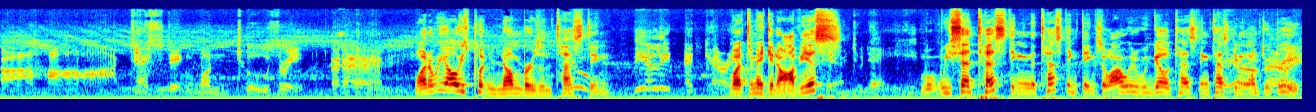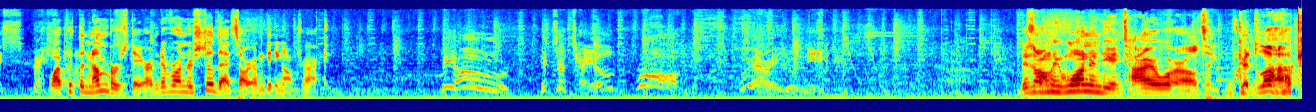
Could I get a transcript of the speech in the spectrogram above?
Aha! Testing one, two, three. Why do we always put numbers in testing? the elite egg carrier. What, to make it obvious? Here today. W- We said testing in the testing thing, so why would we go testing, testing, one, two, three? Why put the numbers there? I've never understood that. Sorry, I'm getting off track. Behold! It's a tailed frog! Very unique. There's only one in the entire world. Good luck.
